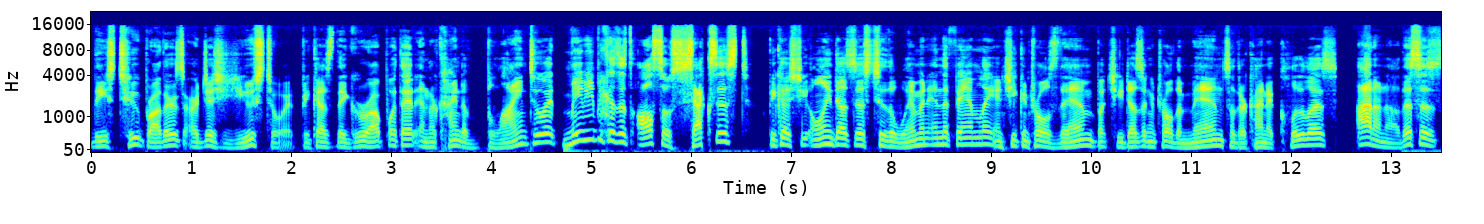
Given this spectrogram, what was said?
these two brothers are just used to it because they grew up with it and they're kind of blind to it. Maybe because it's also sexist, because she only does this to the women in the family and she controls them, but she doesn't control the men, so they're kind of clueless. I don't know. This is.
